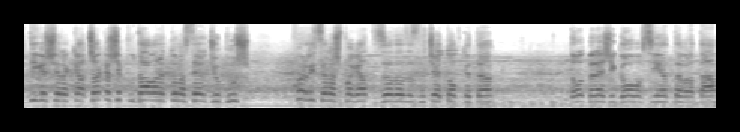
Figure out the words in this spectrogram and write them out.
вдигаше ръка, чакаше подаването на Серджио Буш. Хвърли се на шпагат, за да засече топката. Да отбележи гол в синята врата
